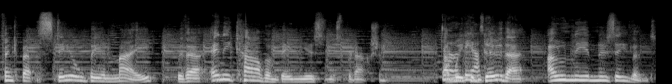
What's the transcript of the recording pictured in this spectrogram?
think about the steel being made without any carbon being used in its production. That and we can awesome. do that only in New Zealand.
